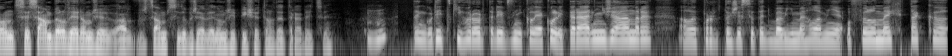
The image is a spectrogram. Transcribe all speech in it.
on si sám byl vědom, že, a sám si dobře vědom, že píše tohle tradici. Mm-hmm. Ten gotický horor tedy vznikl jako literární žánr, ale protože se teď bavíme hlavně o filmech, tak eh,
